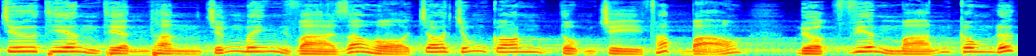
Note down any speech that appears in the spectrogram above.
chư thiên thiện thần chứng minh và gia hộ cho chúng con tụng trì Pháp Bảo được viên mãn công đức.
